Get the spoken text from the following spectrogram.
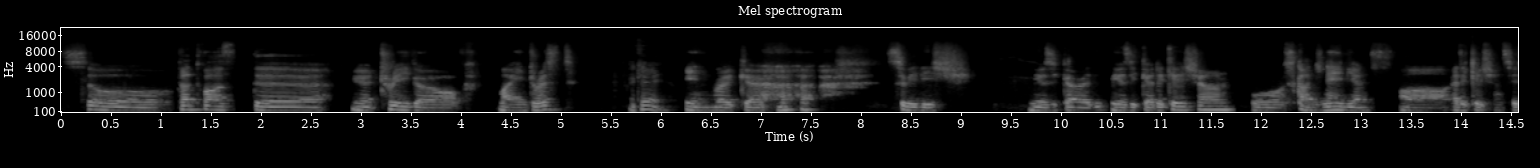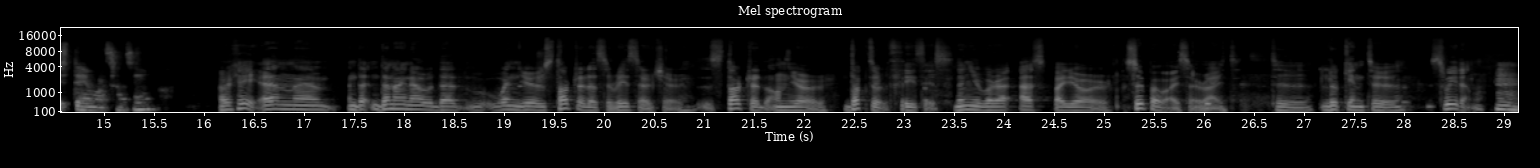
So that was the you know, trigger of my interest Okay, in like uh, Swedish musical music education or Scandinavian uh, education system or something. okay, and um, and th- then I know that when you started as a researcher, started on your doctoral thesis, then you were asked by your supervisor, right, to look into Sweden. Hmm.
